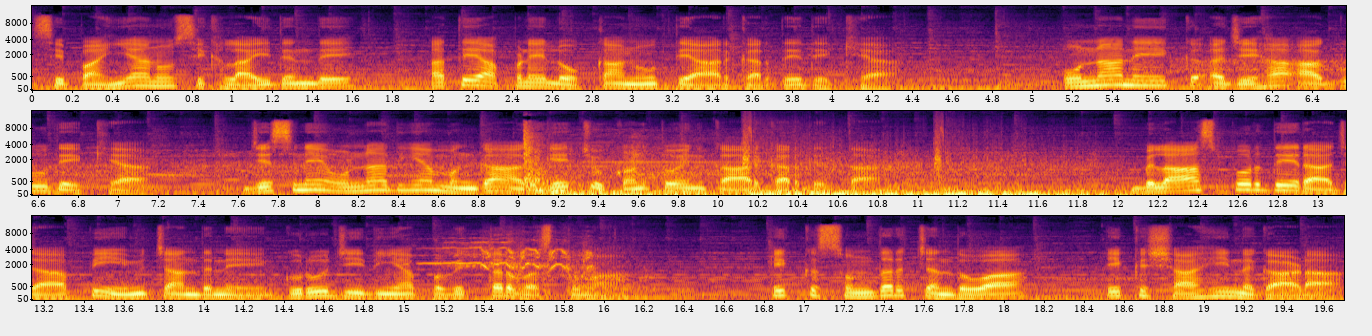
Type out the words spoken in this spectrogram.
ਸਿਪਾਹੀਆਂ ਨੂੰ ਸਿਖਲਾਈ ਦਿੰਦੇ ਅਤੇ ਆਪਣੇ ਲੋਕਾਂ ਨੂੰ ਤਿਆਰ ਕਰਦੇ ਦੇਖਿਆ। ਉਹਨਾਂ ਨੇ ਇੱਕ ਅਜਿਹਾ ਆਗੂ ਦੇਖਿਆ, ਜਿਸ ਨੇ ਉਹਨਾਂ ਦੀਆਂ ਮੰਗਾਂ ਅੱਗੇ ਝੁਕਣ ਤੋਂ ਇਨਕਾਰ ਕਰ ਦਿੱਤਾ। ਬਿਲਾਸਪੁਰ ਦੇ ਰਾਜਾ ਭੀਮ ਚੰਦ ਨੇ ਗੁਰੂ ਜੀ ਦੀਆਂ ਪਵਿੱਤਰ ਵਸਤੂਆਂ, ਇੱਕ ਸੁੰਦਰ ਚੰਦੋਆ, ਇੱਕ ਸ਼ਾਹੀ ਨਗਾੜਾ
